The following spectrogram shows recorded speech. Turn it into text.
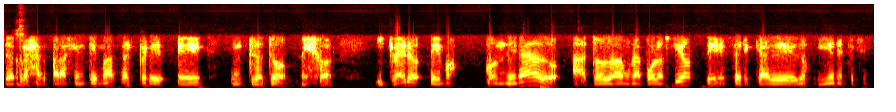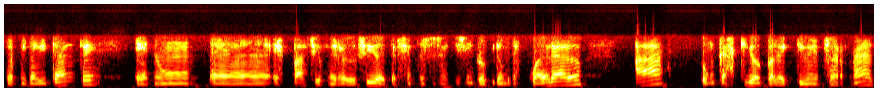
De a la gente más no espere eh, un trato mejor. Y claro, hemos condenado a toda una población de cerca de 2.300.000 habitantes en un eh, espacio muy reducido de 365 kilómetros cuadrados a un castigo colectivo infernal,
